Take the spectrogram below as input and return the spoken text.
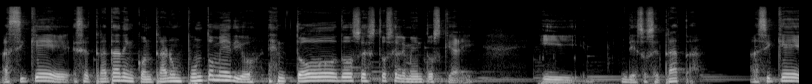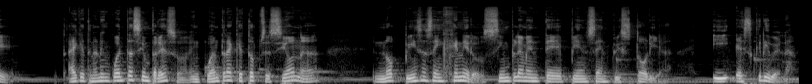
Así que se trata de encontrar un punto medio en todos estos elementos que hay. Y de eso se trata. Así que hay que tener en cuenta siempre eso. Encuentra que te obsesiona. No piensas en género, simplemente piensa en tu historia y escríbela.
